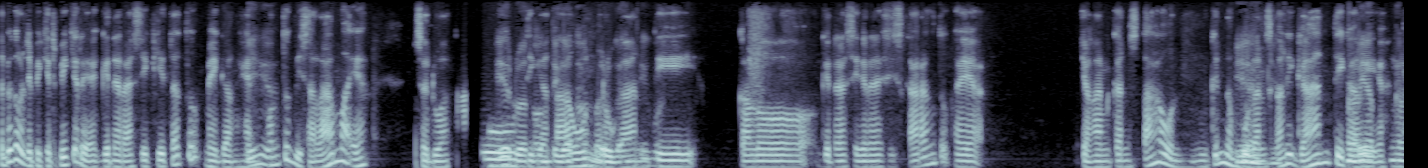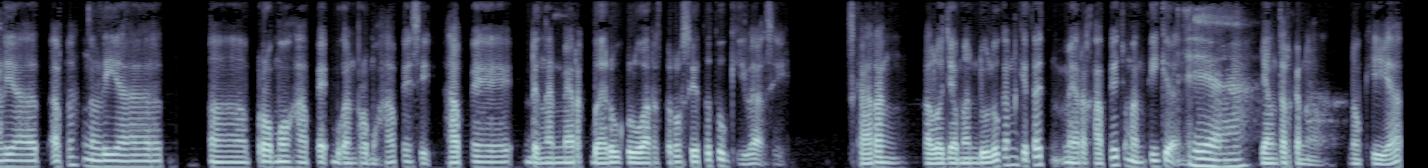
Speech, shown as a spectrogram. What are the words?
Tapi kalau dipikir-pikir ya, generasi kita tuh megang handphone tuh bisa lama ya. Bisa dua tahun, Iya, dua tiga tahun, tiga tahun, tahun baru ganti ganti. Kalau generasi-generasi sekarang tuh kayak jangankan setahun, mungkin enam Iya, bulan iya. sekali ganti kali ngelihat ya. ngelihat apa ngelihat eh, promo HP bukan promo HP sih HP dengan merek baru keluar terus itu tuh gila sih sekarang kalau zaman dulu kan kita merek HP cuma tiga nih Iya. yang terkenal Nokia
